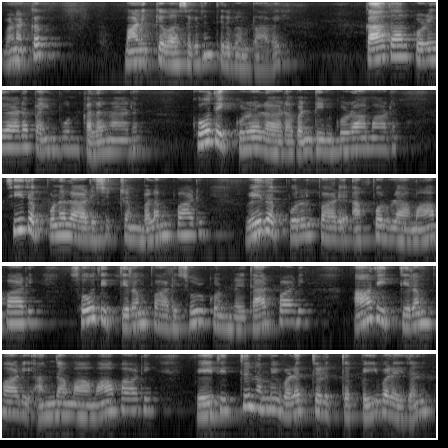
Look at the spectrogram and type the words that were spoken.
வணக்கம். மாணிக்க வாசகரின் திருவெம்பாவை. காதார் குழையாட பைம்பூன் கலனாட கோதை குழலாட வண்டின் குழாமாட சீத புனலாடி சிற்றம்பலம் பாடி வேதப் பொருள் பாடி அப்பொருளா மாபாடி சோதித் திறம்பாடி சூழ்கொன்றை தார்பாடி ஆதி திறம்பாடி அந்தமா மாபாடி வேதித்து நம்மை வளர்த்தெடுத்த பெய்வளைதன்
